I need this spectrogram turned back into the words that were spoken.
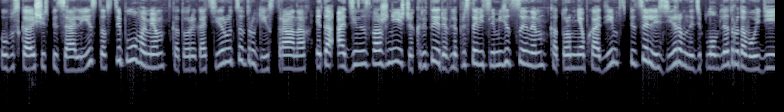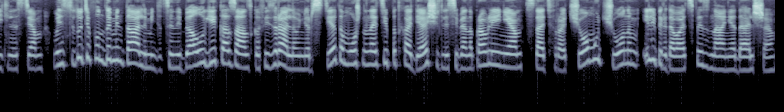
выпускающий специалистов с дипломами, которые котируются в других странах. Это один из важнейших критериев для представителей медицины, которым необходим специализированный диплом для трудовой деятельности. В Институте фундаментальной медицины и биологии Казанского федерального университета можно найти подходящее для себя направление – стать врачом, ученым или передавать свои знания дальше.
